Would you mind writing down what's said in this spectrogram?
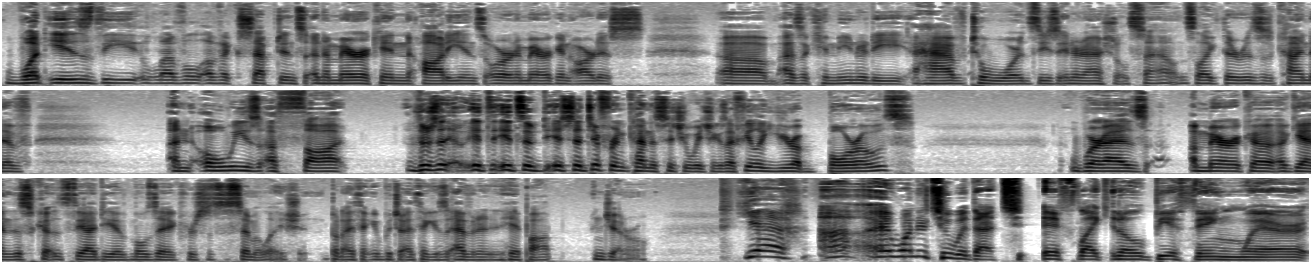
what is the level of acceptance an american audience or an american artist um, as a community have towards these international sounds like there is a kind of an always a thought there's a it's it's a it's a different kind of situation because i feel like europe borrows whereas America again. This is the idea of mosaic versus assimilation, but I think which I think is evident in hip hop in general. Yeah, uh, I wonder too with that if like it'll be a thing where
